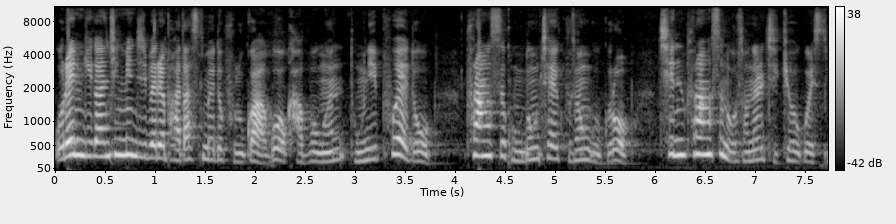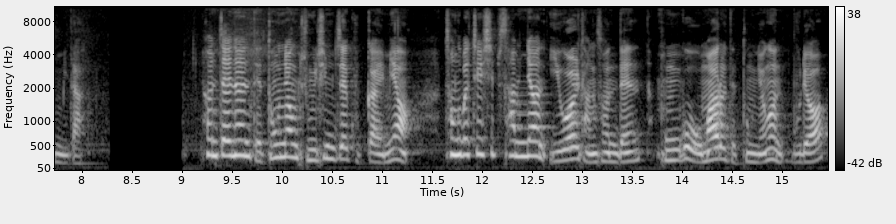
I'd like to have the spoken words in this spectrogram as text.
오랜 기간 식민 지배를 받았음에도 불구하고 가봉은 독립 후에도 프랑스 공동체 구성국으로 친프랑스 노선을 지켜오고 있습니다. 현재는 대통령 중심제 국가이며 1973년 2월 당선된 봉고 오마루 대통령은 무려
